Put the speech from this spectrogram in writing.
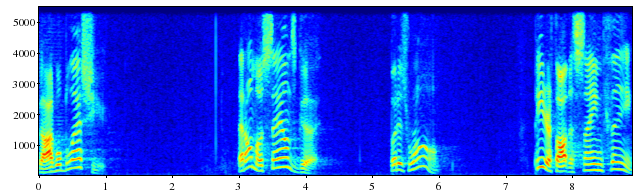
God will bless you. That almost sounds good, but it's wrong. Peter thought the same thing.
